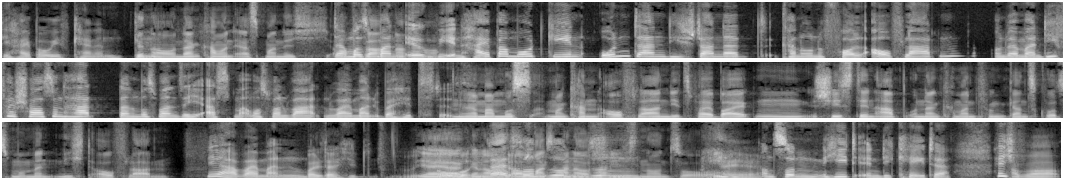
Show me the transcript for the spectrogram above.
Die Hyperwave Cannon. Genau, und dann kann man erstmal nicht. Da muss man irgendwie in Hypermode gehen und dann die Standardkanone voll aufladen. Und wenn man die verschossen hat, dann muss man sich erstmal, muss man warten, weil man überhitzt ist. Ja, man muss, man kann aufladen, die zwei Balken, schießt den ab und dann kann man für einen ganz kurzen Moment nicht aufladen. Ja, weil man, Weil da Heat, Ja, ja genau. Da ist Aber so man so kann auch so schießen und so. Ja, ja. und so ein Heat Indicator. Ich, Aber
